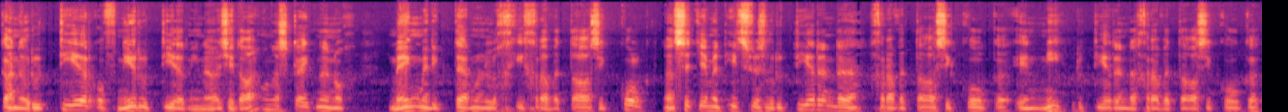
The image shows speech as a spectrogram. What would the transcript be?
kan roteer of nie roteer nie. Nou as jy daai onderskeid nou nog meng met die terminologie gravitasiekolk, dan sit jy met iets soos roterende gravitasiekolke en nie roterende gravitasiekolke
